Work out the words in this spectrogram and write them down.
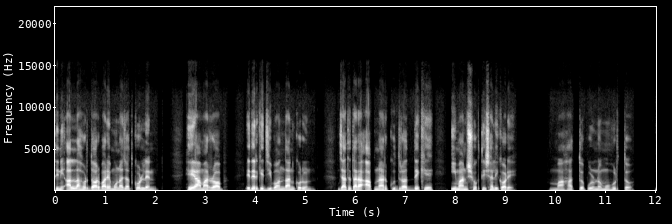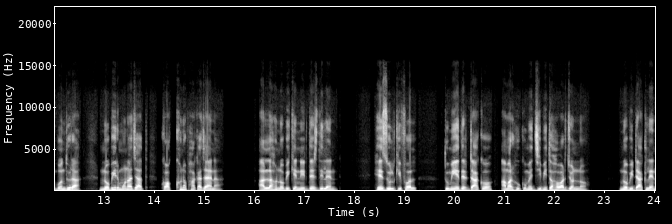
তিনি আল্লাহর দরবারে মোনাজত করলেন, হে আমার রব, এদেরকে জীবন দান করুন, যাতে তারা আপনার কুদরত দেখে ইমান শক্তিশালী করে। মাহাত্মপূর্ণ মুহূর্ত। বন্ধুরা, নবীর মোনাজাত কক্ষণো ফাঁকা যায় না। আল্লাহ নবীকে নির্দেশ দিলেন, হে জুলকিফল, তুমি এদের ডাকো আমার হুকুমে জীবিত হওয়ার জন্য। নবী ডাকলেন,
